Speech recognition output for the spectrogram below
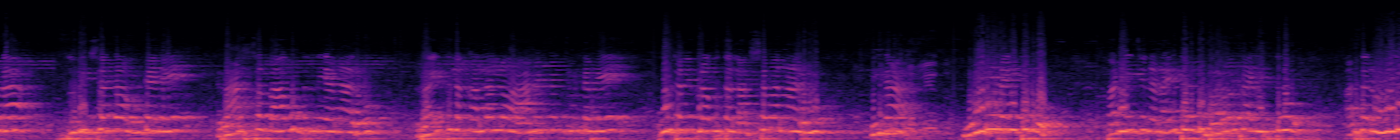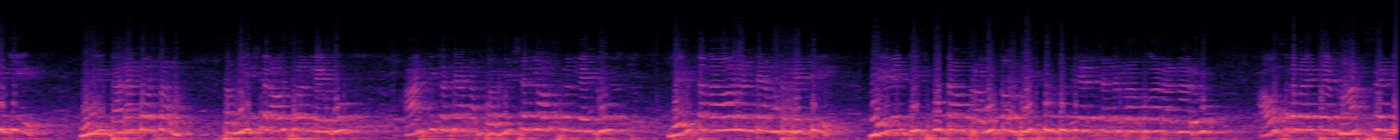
కూడా సుభిక్షంగా ఉంటేనే రాష్ట్రం బాగుంటుంది అన్నారు. రైతుల కళ్ళల్లో ఆనందం చూడటమే కూటమి ప్రభుత్వ లక్ష్యం అన్నారు. ఇక ఉల్లి రైతులు పండించిన రైతులకు భరోసా ఇస్తూ అసలు ఉల్లికి ఉల్లి ధర కోసం సమీక్షలు అవసరం లేదు ఆర్థిక శాఖ పర్మిషన్లు అవసరం లేదు. ఎంత కావాలంటే అంత పెట్టి మేమే తీసుకుంటాం ప్రభుత్వం తీసుకుంటుంది అని చంద్రబాబు గారు అన్నారు అవసరమైతే మార్క్సెట్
